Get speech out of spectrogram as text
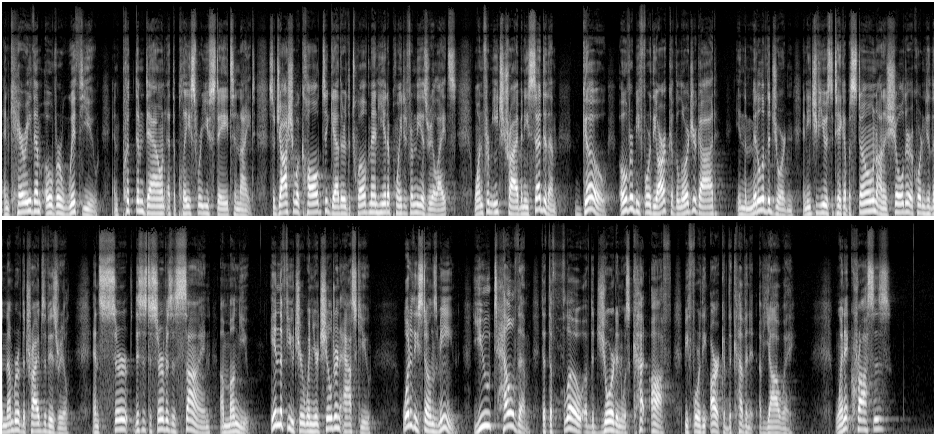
and carry them over with you and put them down at the place where you stay tonight. So Joshua called together the twelve men he had appointed from the Israelites, one from each tribe, and he said to them, Go over before the ark of the Lord your God in the middle of the Jordan, and each of you is to take up a stone on his shoulder according to the number of the tribes of Israel. And serve, this is to serve as a sign among you. In the future, when your children ask you, What do these stones mean? You tell them that the flow of the Jordan was cut off before the ark of the covenant of Yahweh. When it crosses,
